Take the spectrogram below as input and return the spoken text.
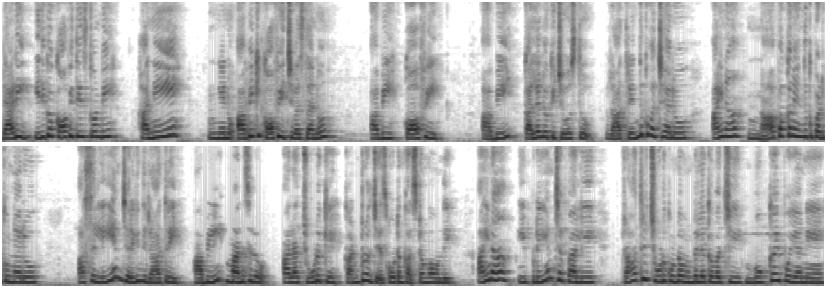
డాడీ ఇదిగో కాఫీ తీసుకోండి. హనీ నేను అభికి కాఫీ ఇచ్చి వస్తాను. అభి కాఫీ. అభి కళ్ళలోకి చూస్తూ రాత్రి ఎందుకు వచ్చారు? అయినా నా పక్కన ఎందుకు పడుకున్నారు? అసలు ఏం జరిగింది రాత్రి? అభి మనసులో అలా చూడకే కంట్రోల్ చేసుకోవటం కష్టంగా ఉంది. అయినా ఇప్పుడు ఏం చెప్పాలి? రాత్రి చూడకుండా ఉండలేక వచ్చి బుక్ అయిపోయానే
